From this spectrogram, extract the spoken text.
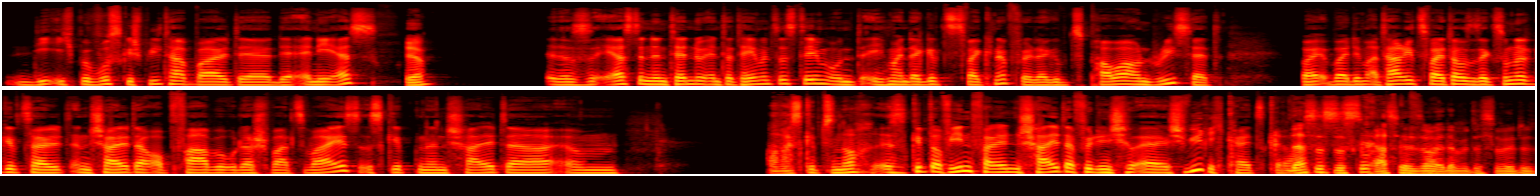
die ich bewusst gespielt habe, war halt der, der NES Ja. Das erste Nintendo Entertainment System und ich meine, da gibt es zwei Knöpfe, da gibt es Power und Reset. bei, bei dem Atari 2600 gibt es halt einen Schalter, ob Farbe oder Schwarz-Weiß. Es gibt einen Schalter, ähm, oh, was gibt's noch? Es gibt auf jeden Fall einen Schalter für den Sch äh, Schwierigkeitsgrad. Das ist das, das Krasse, so, das würde,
